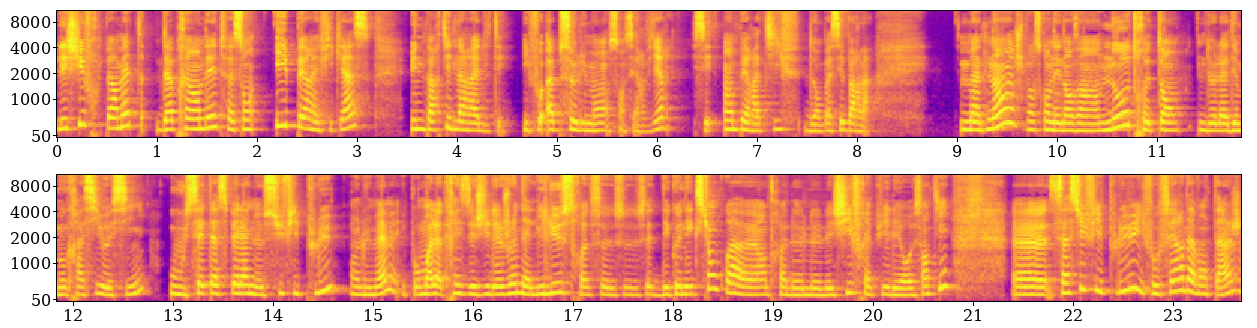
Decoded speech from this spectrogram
les chiffres permettent d'appréhender de façon hyper efficace une partie de la réalité. Il faut absolument s'en servir. C'est impératif d'en passer par là. Maintenant, je pense qu'on est dans un autre temps de la démocratie aussi, où cet aspect-là ne suffit plus en lui-même. Et pour moi, la crise des Gilets jaunes, elle illustre ce- ce- cette déconnexion, quoi, entre le- le- les chiffres et puis les ressentis. Euh, ça suffit plus, il faut faire davantage.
